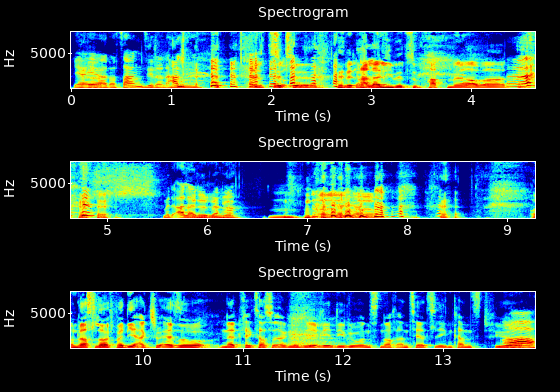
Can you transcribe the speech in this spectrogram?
Ja, ja, das sagen sie dann alle. also zu, mit aller Liebe zu Padme, aber Mit aller Liebe, ha? Äh, ja. Und was läuft bei dir aktuell so? Netflix, hast du irgendeine Serie, die du uns noch ans Herz legen kannst für. Oh,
